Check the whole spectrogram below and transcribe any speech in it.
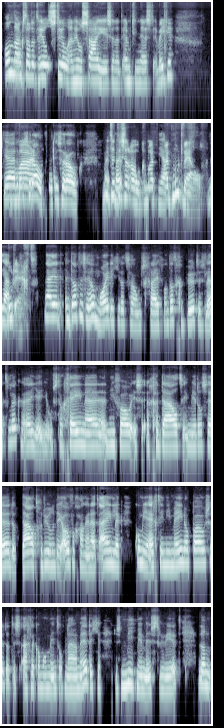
Ondanks dat het heel stil en heel saai is en het empty nest, weet je. Ja, dat is er ook. Dat is er ook. Maar, dat maar- is er ook, maar, Ja. maar het moet wel. Het Ja. moet echt. nou ja, en dat is heel mooi dat je dat zo omschrijft, want dat gebeurt dus letterlijk. Je, je oestrogeenniveau is eh, gedaald inmiddels. Hè. Dat daalt gedurende die overgang en uiteindelijk kom je echt in die menopauze. Dat is eigenlijk een momentopname, hè, dat je dus niet meer menstrueert. Dan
